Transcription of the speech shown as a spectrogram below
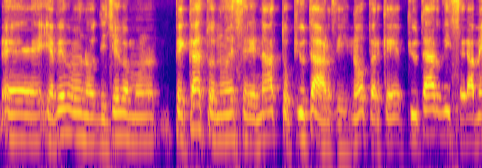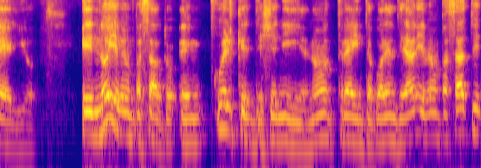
eh, e avevano, dicevamo, peccato non essere nato più tardi, no? perché più tardi sarà meglio. E noi abbiamo passato in qualche decennio, no? 30, 40 anni, abbiamo passato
